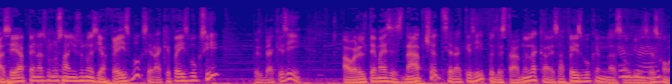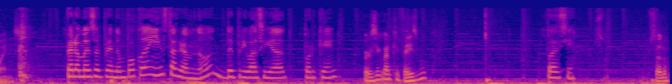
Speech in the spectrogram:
Hace apenas unos años uno decía, ¿Facebook? ¿Será que Facebook sí? Pues vea que sí. Ahora el tema es Snapchat, ¿será que sí? Pues le está dando en la cabeza a Facebook en las audiencias jóvenes. Pero me sorprende un poco de Instagram, ¿no? De privacidad. ¿Por qué? Pero es igual que Facebook. Pues sí. Solo,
